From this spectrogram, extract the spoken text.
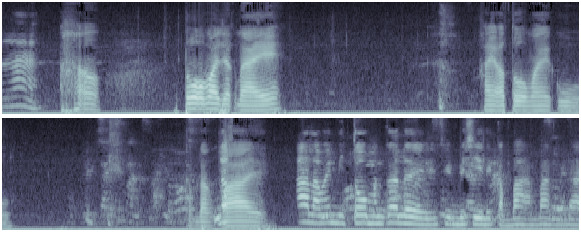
มา อ้าวโต๊ะมาจากไหน ใครเอาโต๊ะมาให้กูกำลังไป ถ้าเราไม่มีโต๊ะมันก็เลยฟิล์มบีซีเลยกลับบ้านบ้านไม่ได้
